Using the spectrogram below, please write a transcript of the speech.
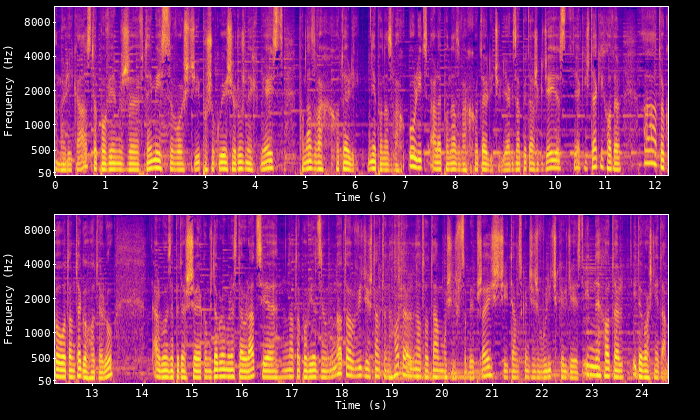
Americas, to powiem, że w tej miejscowości poszukuje się różnych miejsc po nazwach hoteli. Nie po nazwach ulic, ale po nazwach hoteli, czyli jak zapytasz, gdzie jest jakiś taki hotel, a to koło tamtego hotelu, albo zapytasz się o jakąś dobrą restaurację, no to powiedzą, no to widzisz tam ten hotel, no to tam musisz sobie przejść i tam skręcisz w uliczkę, gdzie jest inny hotel i to właśnie tam.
